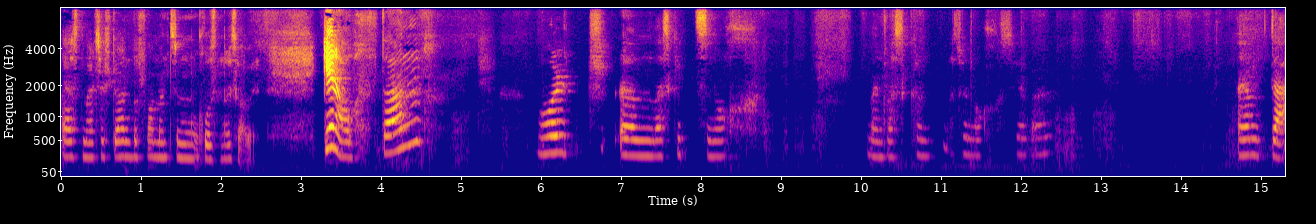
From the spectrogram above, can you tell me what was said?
erstmal zerstören, bevor man zum großen Ressort will. Genau, dann wollt, ähm, was gibt's noch? Moment, was kann, was wäre noch sehr geil? Ähm, da,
